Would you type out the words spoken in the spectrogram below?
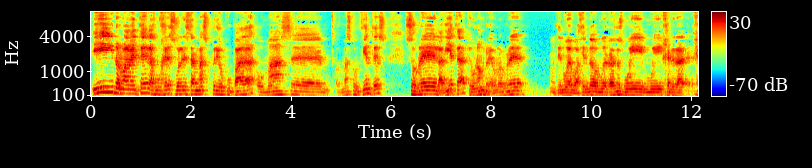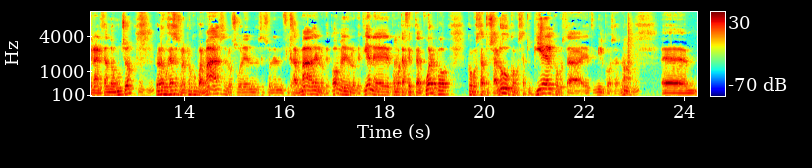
Y normalmente las mujeres suelen estar más preocupadas o más, eh, más conscientes sobre la dieta que un hombre. Un hombre de nuevo, haciendo muy rasgos muy, muy generalizando mucho, pero las mujeres se suelen preocupar más, lo suelen, se suelen fijar más en lo que comes, en lo que tienes, cómo te afecta el cuerpo, cómo está tu salud, cómo está tu piel, cómo está mil cosas, ¿no? Em,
